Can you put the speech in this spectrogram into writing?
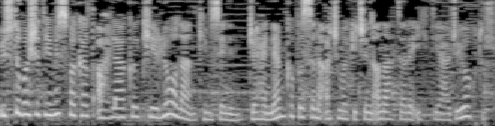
Üstü başı temiz fakat ahlakı kirli olan kimsenin cehennem kapısını açmak için anahtara ihtiyacı yoktur.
